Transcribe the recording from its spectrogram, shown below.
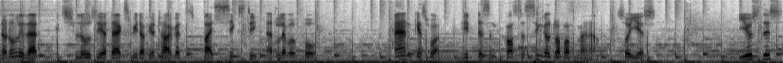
Not only that, it slows the attack speed of your targets by 60 at level 4 and guess what? It doesn't cost a single drop of mana. So yes, use this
